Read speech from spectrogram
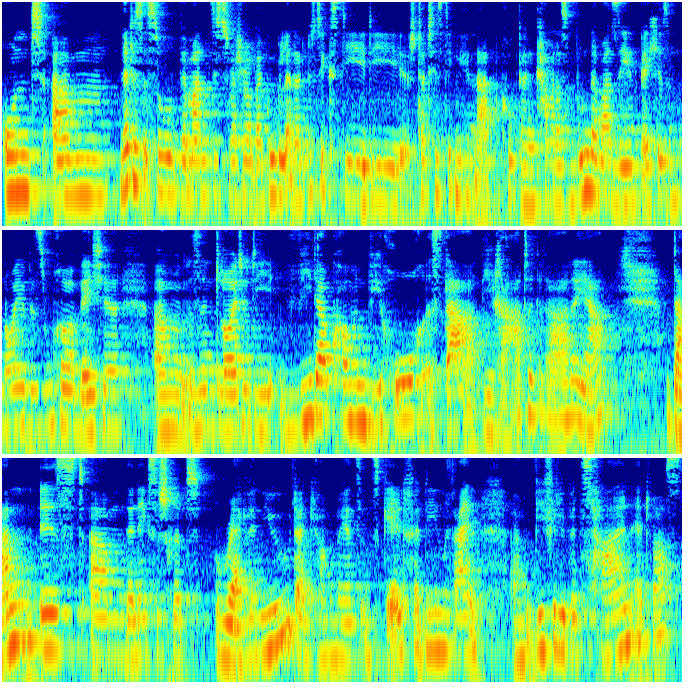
Und ähm, ne, das ist so, wenn man sich zum Beispiel bei Google Analytics die, die Statistiken hin anguckt, dann kann man das wunderbar sehen, welche sind neue Besucher, welche ähm, sind Leute, die wiederkommen, wie hoch ist da die Rate gerade, ja. Dann ist ähm, der nächste Schritt Revenue, da kommen wir jetzt ins Geldverdienen rein. Ähm, wie viele bezahlen etwas?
